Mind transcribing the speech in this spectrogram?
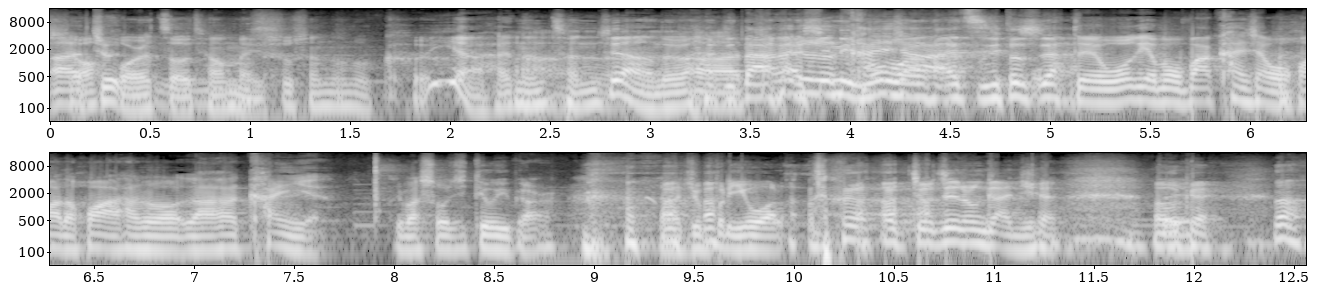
啊就小伙儿走条美术生的路可以啊，还能成这样，对吧？啊就大概是心里看一下默默台词就是这样。对我给我爸看一下我画的画，他说，然后他看一眼，就把手机丢一边儿，然后就不理我了，就这种感觉。OK，那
